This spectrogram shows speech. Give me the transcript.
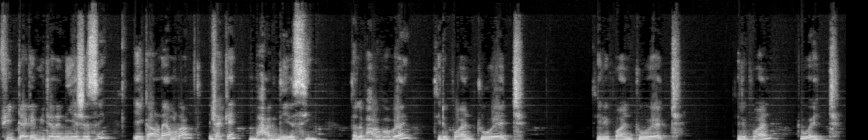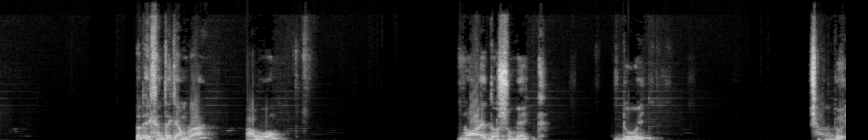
ফিটটাকে মিটারে নিয়ে এসেছি এই কারণে আমরা এটাকে ভাগ দিয়েছি। তাহলে ভাগ হবে three point two eight three point two eight three point two eight তাহলে এখান থেকে আমরা পাবো নয় দশমিক দুই সাত দুই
